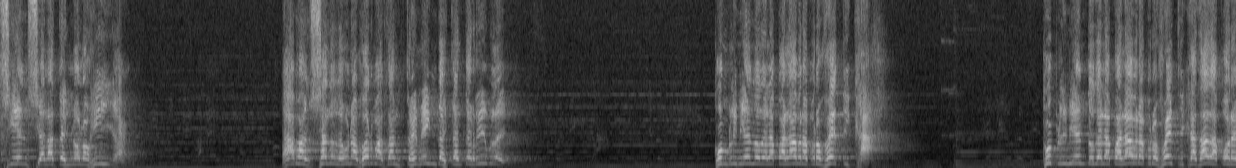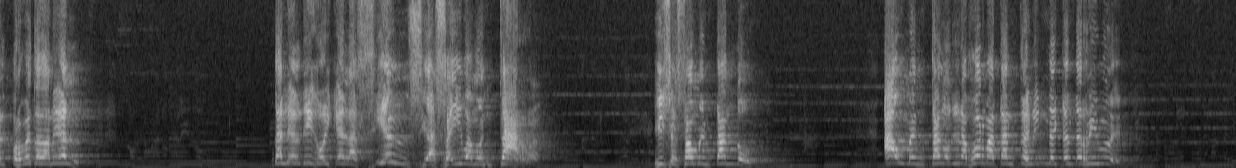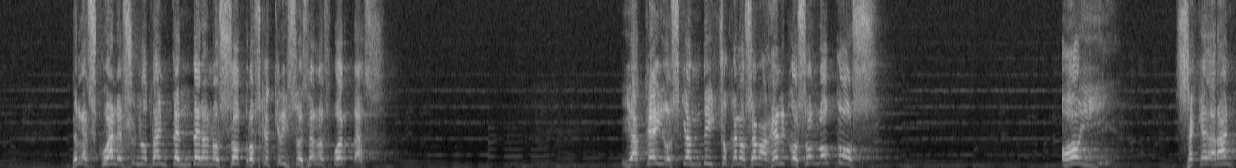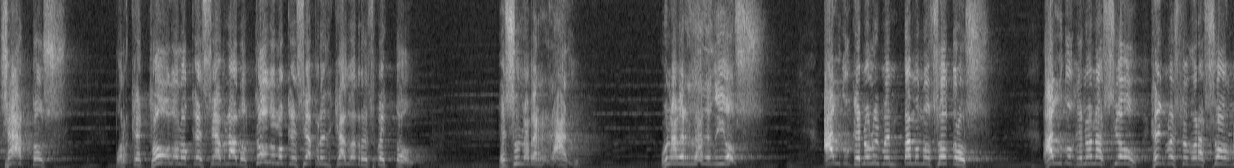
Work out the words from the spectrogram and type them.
Ciencia, la tecnología ha avanzado de una forma tan tremenda y tan terrible. Cumplimiento de la palabra profética. Cumplimiento de la palabra profética dada por el profeta Daniel. Daniel dijo y que la ciencia se iba a aumentar. Y se está aumentando. Ha aumentado de una forma tan tremenda y tan terrible de las cuales nos da a entender a nosotros que Cristo está en las puertas. Y aquellos que han dicho que los evangélicos son locos, hoy se quedarán chatos porque todo lo que se ha hablado, todo lo que se ha predicado al respecto, es una verdad. Una verdad de Dios. Algo que no lo inventamos nosotros. Algo que no nació en nuestro corazón.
